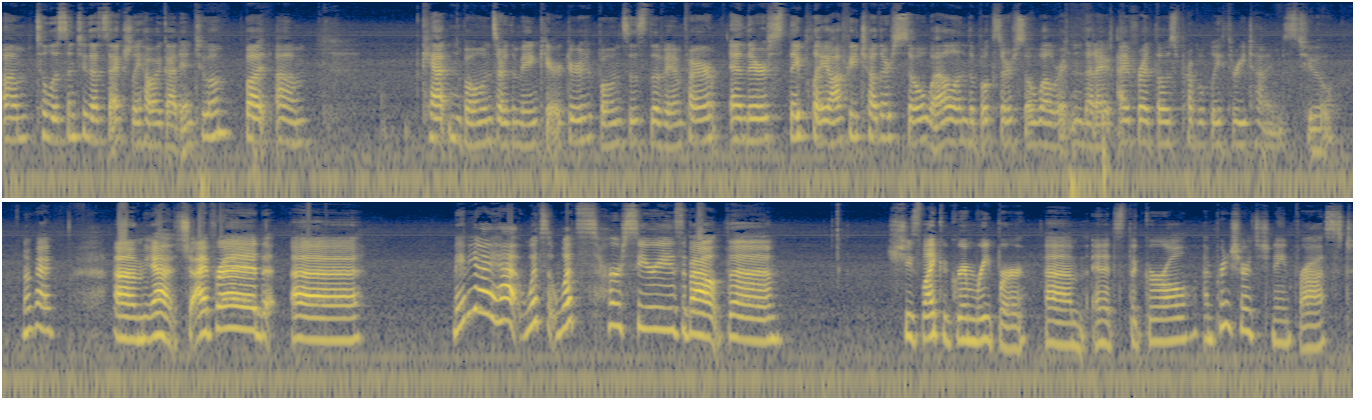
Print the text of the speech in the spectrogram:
um, to listen to. That's actually how I got into them. But um, Cat and Bones are the main characters. Bones is the vampire, and there's they play off each other so well, and the books are so well written that I, I've read those probably three times too. Okay. Um, yeah, I've read. Uh, maybe I have. What's what's her series about the? She's like a Grim Reaper, um, and it's the girl. I'm pretty sure it's Jeaniene Frost.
